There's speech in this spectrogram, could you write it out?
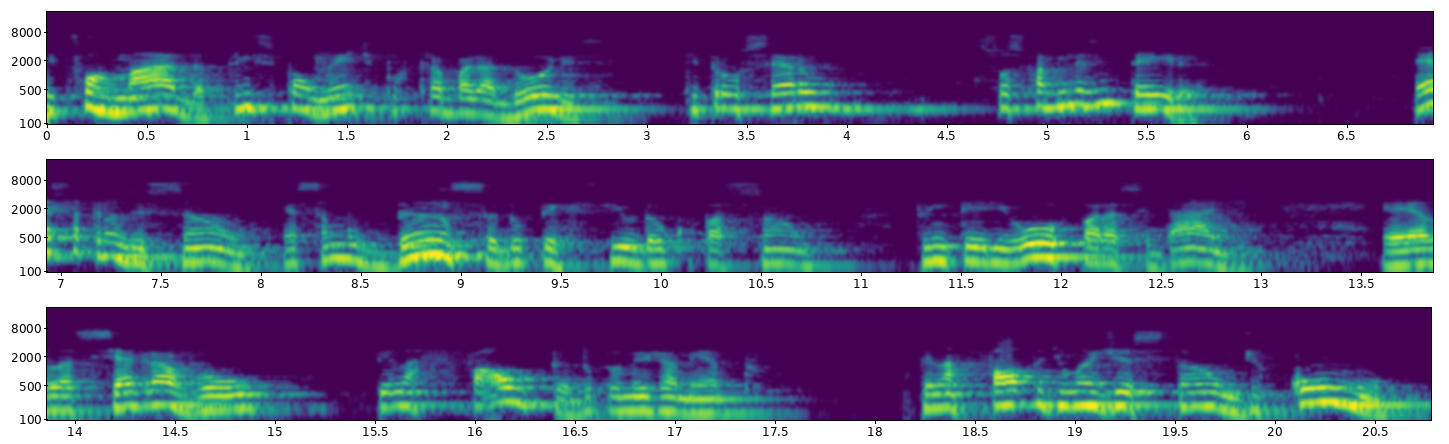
e formada principalmente por trabalhadores que trouxeram suas famílias inteiras. Essa transição, essa mudança do perfil da ocupação do interior para a cidade, ela se agravou pela falta do planejamento, pela falta de uma gestão de como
